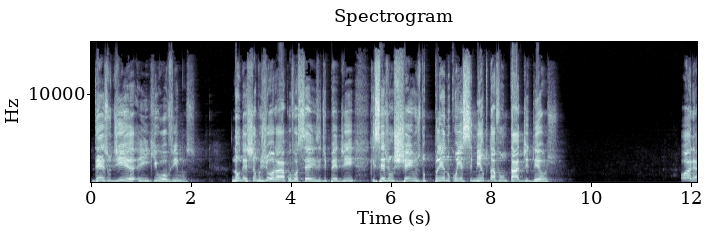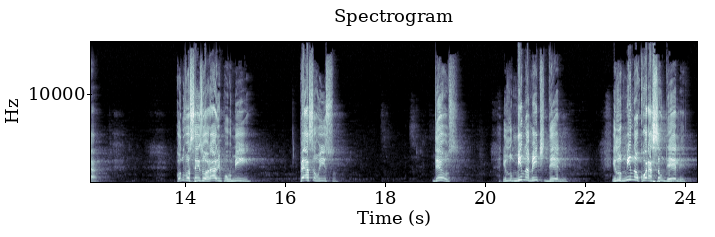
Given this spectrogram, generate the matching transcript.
desde o dia em que o ouvimos, não deixamos de orar por vocês e de pedir que sejam cheios do pleno conhecimento da vontade de Deus. Olha, quando vocês orarem por mim, peçam isso. Deus, ilumina a mente dele, ilumina o coração dele,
